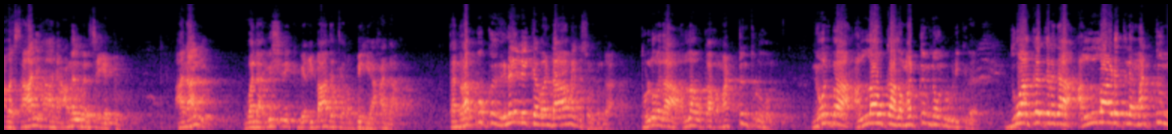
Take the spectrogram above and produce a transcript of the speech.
அவர் சாலிகான அமல்கள் செய்யட்டும். ஆனால் வல யுஷ்ரிக் இபாதத்தை இபாதத்தி ரப்பிஹி அஹதா. தன் ரப்புக்கு இணை வைக்க வேண்டாம் என்று சொல்கின்றார். தொழுறதா அல்லாவுக்காக மட்டும் தொழுவோம். நோன்பா அல்லாவுக்காக மட்டும் நோன்பு பிடிக்கிறார் துவா கேட்கிறதா அல்லா இடத்துல மட்டும்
